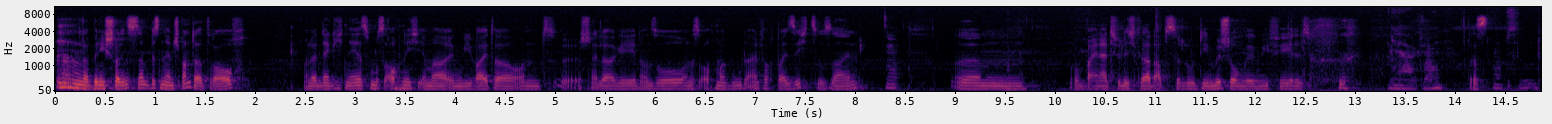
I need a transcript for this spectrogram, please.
Da bin ich schon insgesamt ein bisschen entspannter drauf. Und dann denke ich, nee, es muss auch nicht immer irgendwie weiter und äh, schneller gehen und so. Und es ist auch mal gut, einfach bei sich zu sein. Ja. Ähm, wobei natürlich gerade absolut die Mischung irgendwie fehlt. Ja, klar. Das, absolut.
